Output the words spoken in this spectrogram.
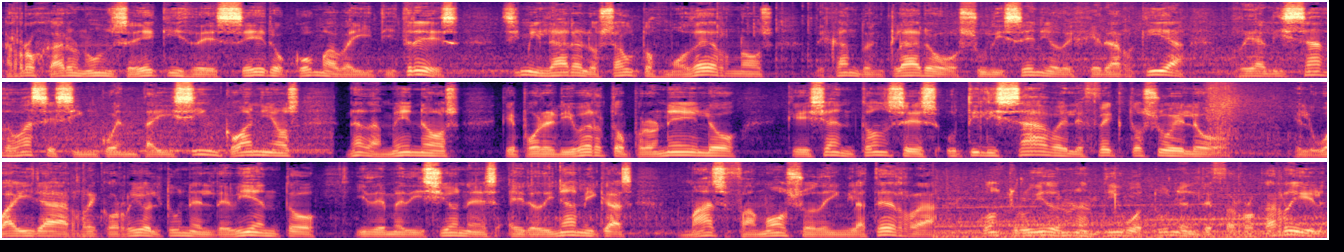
arrojaron un CX de 0,23, similar a los autos modernos, dejando en claro su diseño de jerarquía realizado hace 55 años, nada menos que por Heriberto Pronello, que ya entonces utilizaba el efecto suelo. El Guaira recorrió el túnel de viento y de mediciones aerodinámicas más famoso de Inglaterra, construido en un antiguo túnel de ferrocarril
